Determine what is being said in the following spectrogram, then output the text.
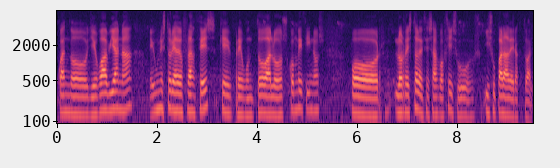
cuando llegó a Viana eh, un historiador francés que preguntó a los convecinos por los restos de César Borgia y, sus- y su paradero actual.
